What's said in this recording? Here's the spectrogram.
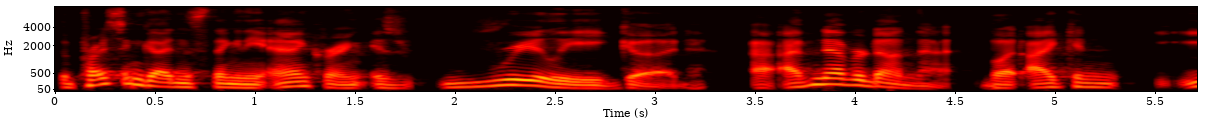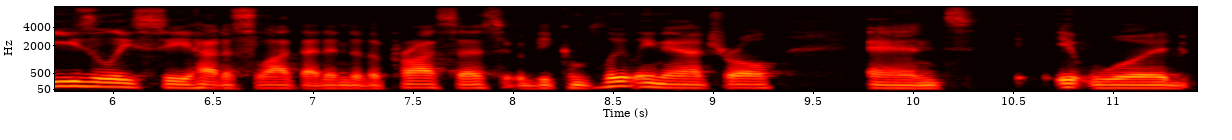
The pricing guidance thing and the anchoring is really good. I've never done that, but I can easily see how to slot that into the process. It would be completely natural, and it would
